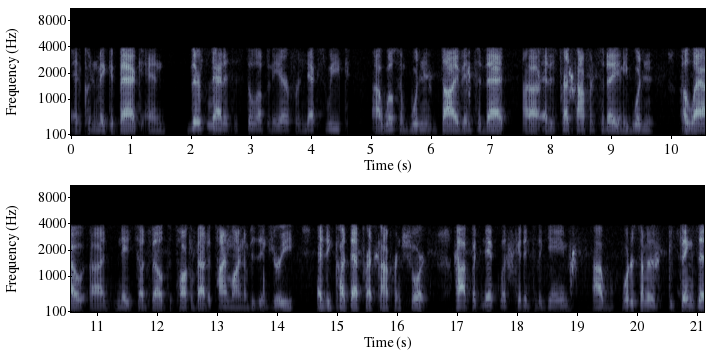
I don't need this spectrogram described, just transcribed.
and couldn't make it back. And their status is still up in the air for next week. Uh, Wilson wouldn't dive into that uh, at his press conference today, and he wouldn't allow uh, Nate Sudfeld to talk about a timeline of his injury as he cut that press conference short. Uh, but Nick, let's get into the game. Uh, what are some of the things that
